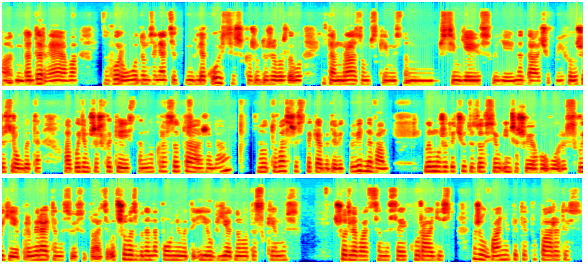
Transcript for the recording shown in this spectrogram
гарний, да, дерева, городом зайнятися для когось, я ж кажу, дуже важливо, і там разом з кимось, там, з сім'єю своєю, на дачу поїхали, щось робите, а потім шашлики там, ну красота же, да? Ну, от у вас щось таке буде відповідне вам. Ви можете чути зовсім інше, що я говорю, своє. Приміряйте на свою ситуацію. От що вас буде наповнювати і об'єднувати з кимось? Що для вас це несе, яку радість? Може, в баню піти попаритись?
